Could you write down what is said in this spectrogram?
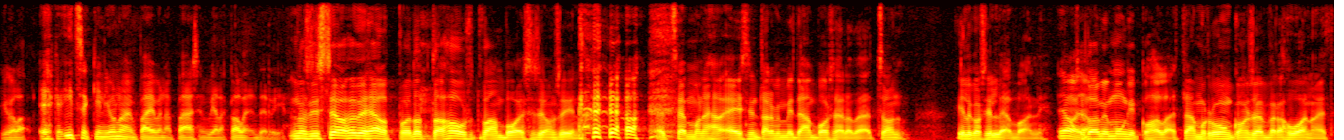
joilla ehkä itsekin jonain päivänä pääsen vielä kalenteriin? No siis se on hyvin helppoa, että ottaa housut vaan pois ja se on siinä. että semmonenhan ei siinä tarvi mitään poseerata, että se on ilko silleen vaan. Niin. Joo, se joo. toimii munkin kohdalla, että tämä mun runko on sen verran huono, että,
